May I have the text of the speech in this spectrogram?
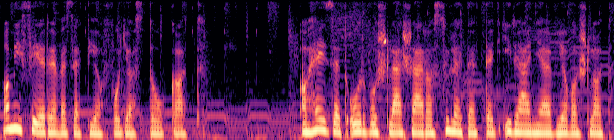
ami félrevezeti a fogyasztókat. A helyzet orvoslására született egy irányelvjavaslat,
